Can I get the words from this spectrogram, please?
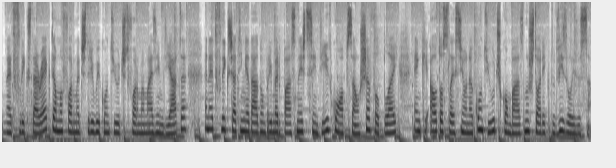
Netflix Direct é uma forma de distribuir conteúdos de forma mais imediata. A Netflix já tinha dado um primeiro passo neste sentido com a opção Shuffle Play, em que autoseleciona conteúdos com base no histórico de visualização.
